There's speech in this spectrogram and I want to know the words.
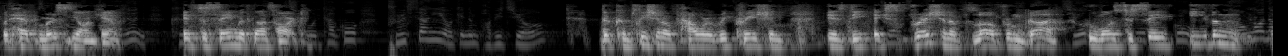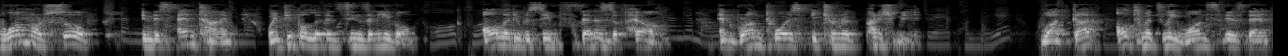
but have mercy on him. It's the same with God's heart. The completion of power recreation is the expression of love from God who wants to save even one more soul in this end time when people live in sins and evil, already received sentence of hell, and run towards eternal punishment. What God ultimately wants is that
